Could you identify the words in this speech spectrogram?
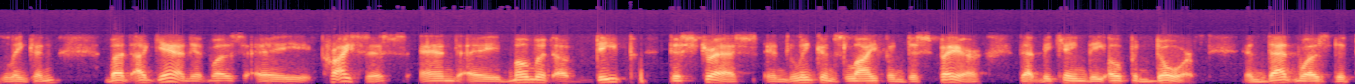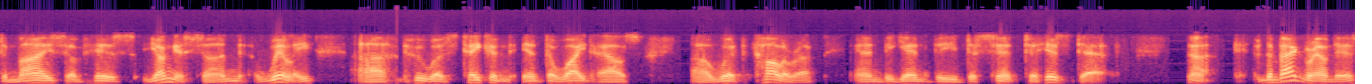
Lincoln, but again, it was a crisis and a moment of deep distress in Lincoln's life and despair that became the open door. And that was the demise of his youngest son, Willie, uh, who was taken at the White House uh, with cholera and began the descent to his death. Now, the background is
